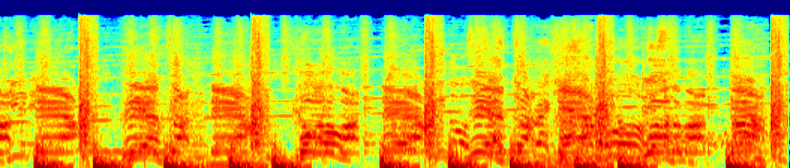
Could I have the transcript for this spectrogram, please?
Come on,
